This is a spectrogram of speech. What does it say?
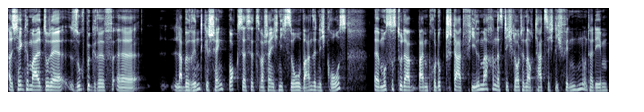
also ich denke mal, so der Suchbegriff äh, Labyrinth-Geschenkbox, das ist jetzt wahrscheinlich nicht so wahnsinnig groß. Äh, musstest du da beim Produktstart viel machen, dass dich Leute dann auch tatsächlich finden, unter dem,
